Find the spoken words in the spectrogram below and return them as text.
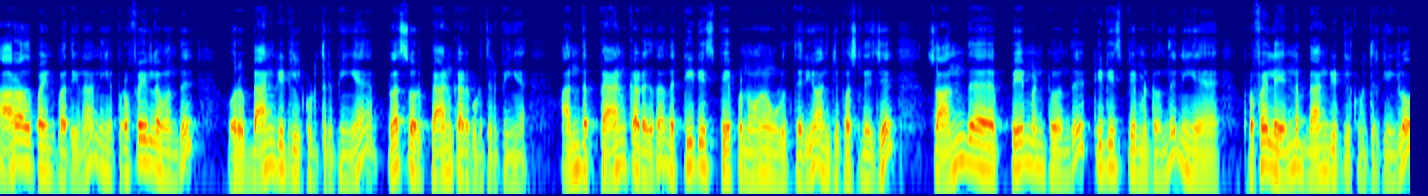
ஆறாவது பாயிண்ட் பார்த்தீங்கன்னா நீங்கள் ப்ரொஃபைலில் வந்து ஒரு பேங்க் டீட்டெயில் கொடுத்துருப்பீங்க ப்ளஸ் ஒரு பேன் கார்டு கொடுத்துருப்பீங்க. அந்த பேன் கார்டுக்கு தான் அந்த டிடிஎஸ் பே பண்ணுவாங்க உங்களுக்கு தெரியும் அஞ்சு பர்சன்டேஜ் ஸோ அந்த பேமெண்ட் வந்து டிடிஎஸ் பேமெண்ட் வந்து நீங்கள் ப்ரொஃபைலில் என்ன பேங்க் டீட்டெயில் கொடுத்துருக்கீங்களோ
